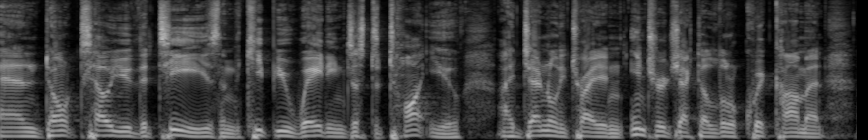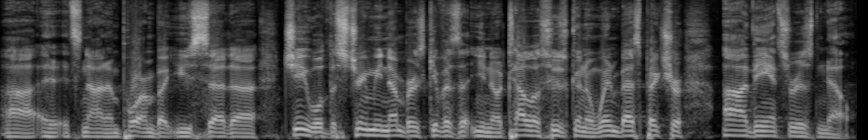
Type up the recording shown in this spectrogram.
and don't tell you the tease and keep you waiting just to taunt you. I generally try to interject a little quick comment. Uh, it's not important, but you said, uh, "Gee, will the streaming numbers give us, you know, tell us who's going to win Best Picture?" Uh, the answer is no.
